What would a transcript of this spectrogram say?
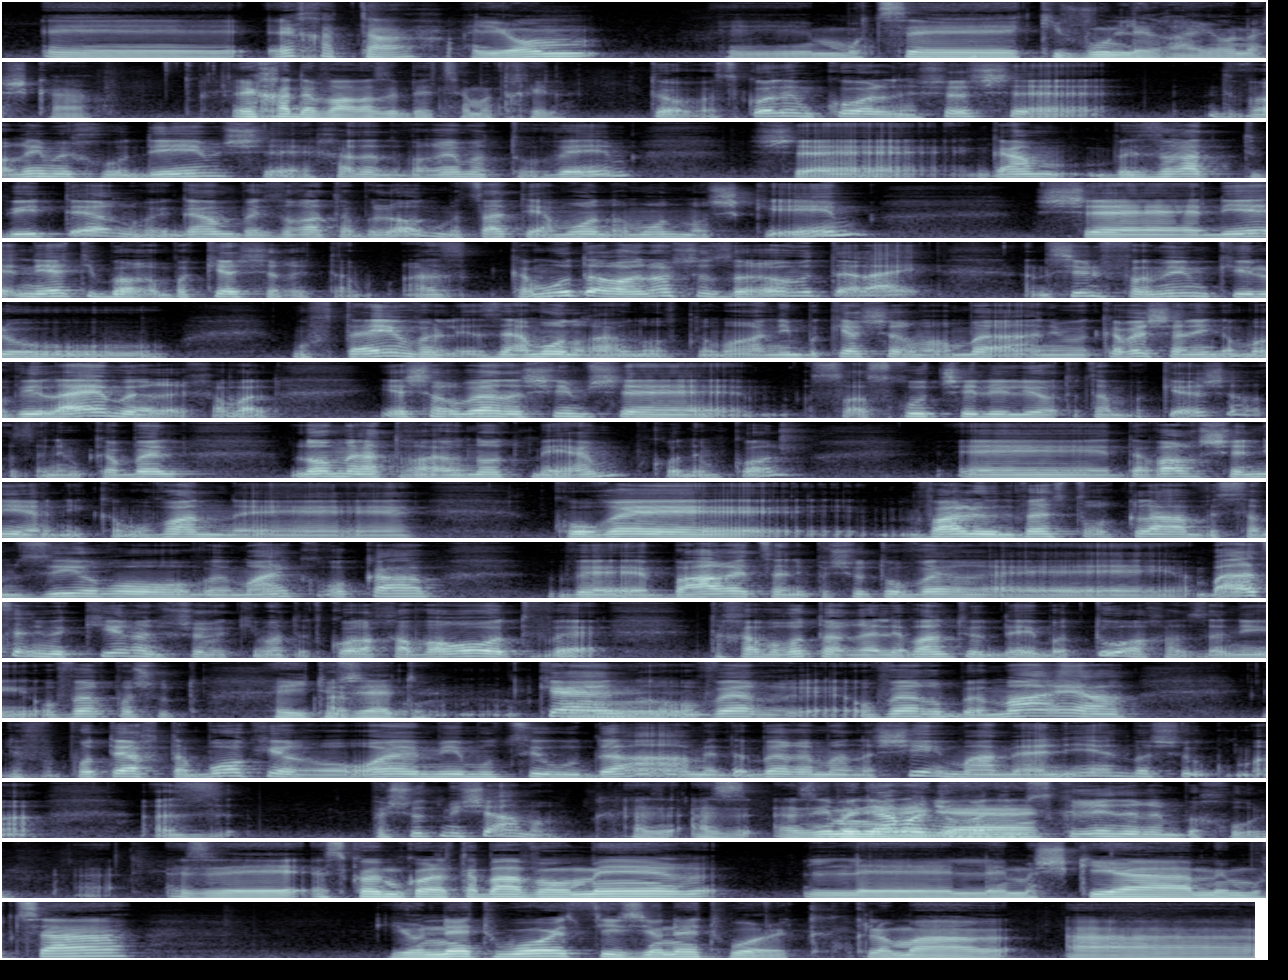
איך אתה היום מוצא כיוון לרעיון השקעה? איך הדבר הזה בעצם מתחיל? טוב, אז קודם כל, אני חושב שדברים ייחודיים, שאחד הדברים הטובים, שגם בעזרת טוויטר וגם בעזרת הבלוג מצאתי המון המון משקיעים שנהייתי בקשר איתם. אז כמות הרעיונות שזורמת אליי, אנשים לפעמים כאילו מופתעים, אבל זה המון רעיונות. כלומר, אני בקשר עם הרבה, אני מקווה שאני גם מביא להם ערך, אבל יש הרבה אנשים שהזכות שלי להיות איתם בקשר, אז אני מקבל לא מעט רעיונות מהם, קודם כל. אה, דבר שני, אני כמובן אה, קורא value investor club וסם זירו ומייקרו קאב, ובארץ אני פשוט עובר, אה, בארץ אני מכיר, אני חושב, כמעט את כל החברות, ואת החברות הרלוונטיות די בטוח, אז אני עובר פשוט... A to Z. כן, או... עובר, עובר במאיה. פותח את הבוקר, רואה מי מוציא הודעה, מדבר עם אנשים, מה מעניין בשוק, מה... אז פשוט משם. אז, אז, אז אם אני רגע... וגם אני עובד עם סקרינרים בחו"ל. אז, אז קודם כל אתה בא ואומר למשקיע ממוצע, your net worth is your net work. כלומר, ה...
